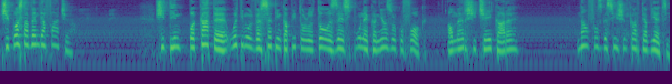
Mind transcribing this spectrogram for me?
Și cu asta avem de-a face. Și din păcate, ultimul verset din capitolul 20 spune că în iazul cu foc au mers și cei care n-au fost găsiți în cartea vieții.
